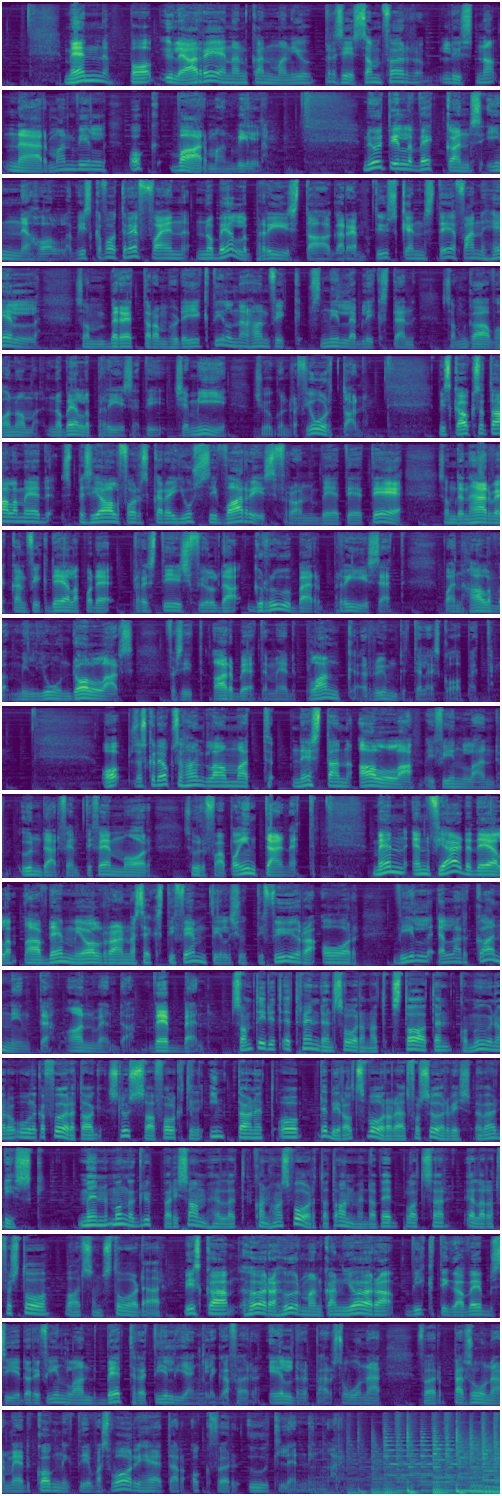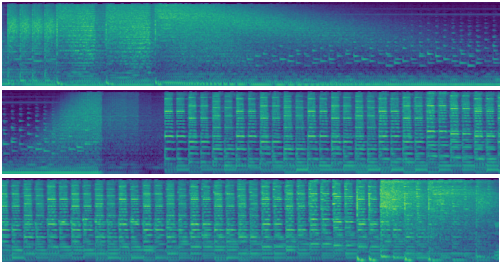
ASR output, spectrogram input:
Men på Yle Arenan kan man ju precis som förr lyssna när man vill och var man vill. Nu till veckans innehåll. Vi ska få träffa en nobelpristagare, tysken Stefan Hell, som berättar om hur det gick till när han fick snilleblixten som gav honom nobelpriset i kemi 2014. Vi ska också tala med specialforskare Jussi Varis från VTT som den här veckan fick dela på det prestigefyllda Gruberpriset på en halv miljon dollars för sitt arbete med Planck-rymdteleskopet. Och så ska det också handla om att nästan alla i Finland under 55 år surfar på internet. Men en fjärdedel av dem i åldrarna 65 till 74 år vill eller kan inte använda webben. Samtidigt är trenden sådan att staten, kommuner och olika företag slussar folk till internet och det blir allt svårare att få service över disk. Men många grupper i samhället kan ha svårt att använda webbplatser eller att förstå vad som står där. Vi ska höra hur man kan göra viktiga webbsidor i Finland bättre tillgängliga för äldre personer, för personer med kognitiva svårigheter och för utlänningar.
